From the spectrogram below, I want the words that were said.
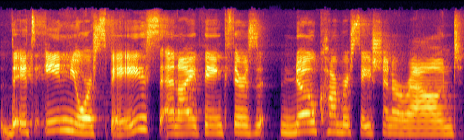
it's in your space. And I think there's no conversation around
